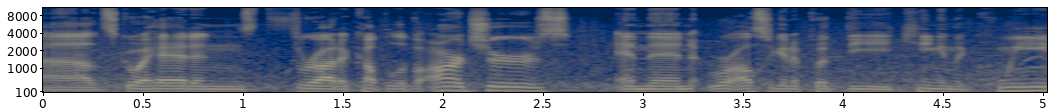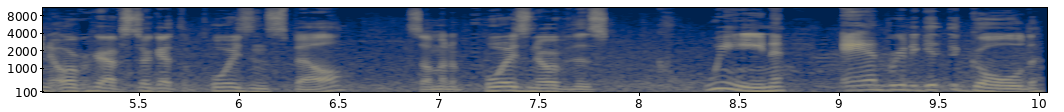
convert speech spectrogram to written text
Uh, let's go ahead and throw out a couple of archers, and then we're also going to put the king and the queen over here. I've still got the poison spell, so I'm going to poison over this queen, and we're going to get the gold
